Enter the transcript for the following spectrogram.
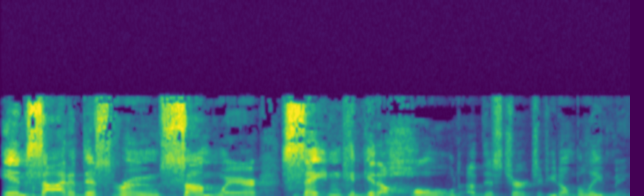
inside of this room, somewhere, Satan can get a hold of this church. If you don't believe me,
